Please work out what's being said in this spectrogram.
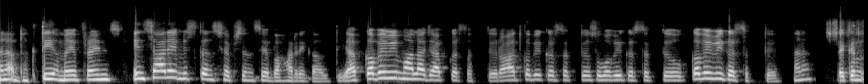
है ना? भक्ति हमें फ्रेंड्स इन सारे मिसकनसेप्शन से बाहर निकालती है। आप कभी भी माला जाप कर सकते हो, रात को भी कर सकते हो, सुबह भी कर सकते हो, कभी भी कर सकते हो, है ना? लेकिन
